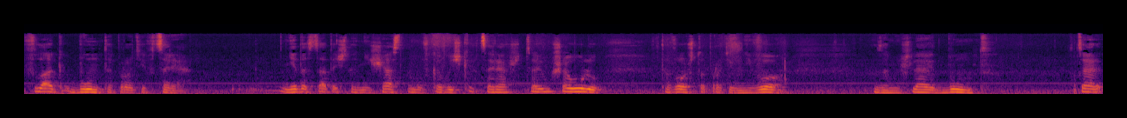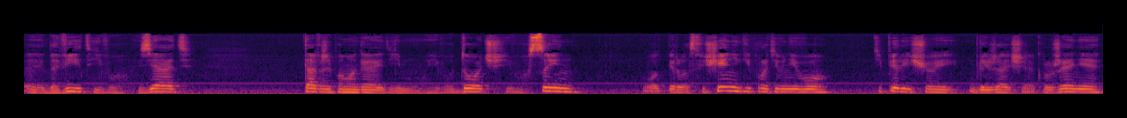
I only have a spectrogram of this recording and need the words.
флаг бунта против царя. Недостаточно несчастному, в кавычках, царя, царю Шаулю, того, что против него замышляет бунт. Царь э, Давид, его зять, также помогает ему его дочь, его сын, вот первосвященники против него, теперь еще и ближайшее окружение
